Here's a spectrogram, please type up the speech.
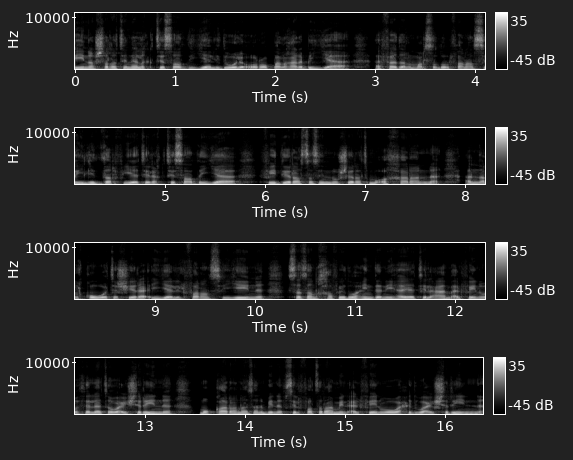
في نشرتنا الاقتصادية لدول أوروبا الغربية. أفاد المرصد الفرنسي للظرفية الاقتصادية في دراسة نشرت مؤخرا أن القوة الشرائية للفرنسيين ستنخفض عند نهاية العام 2023 مقارنة بنفس الفترة من 2021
